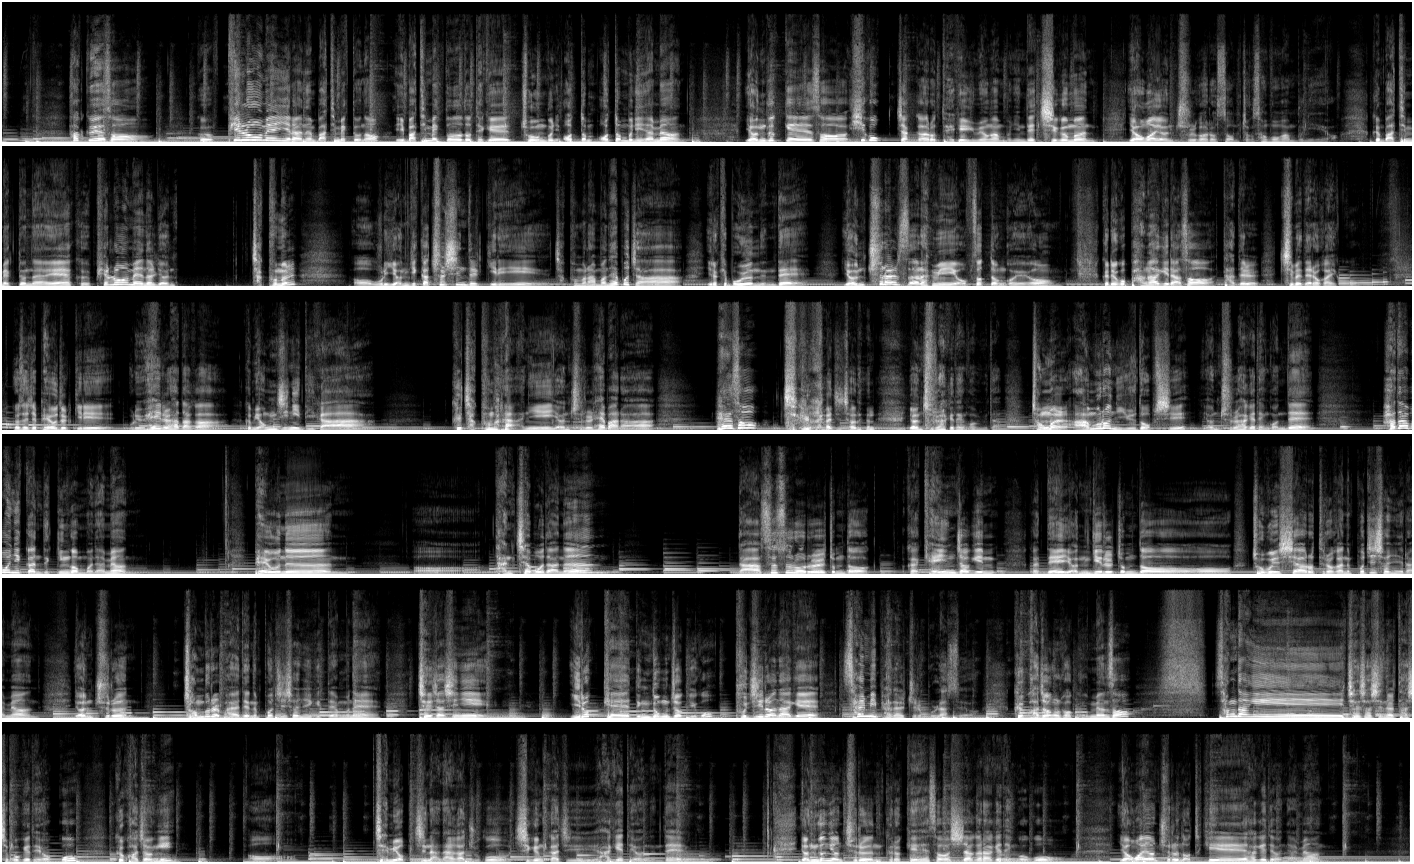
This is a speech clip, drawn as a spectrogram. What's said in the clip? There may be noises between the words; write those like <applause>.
학교에서 그 필로맨이라는 마틴 맥도너 이 마틴 맥도너도 되게 좋은 분이 어떤 어떤 분이냐면 연극계에서 희곡 작가로 되게 유명한 분인데 지금은 영화 연출가로서 엄청 성공한 분이에요. 그 마틴 맥도나의 그 필로맨을 연 작품을 어, 우리 연기과 출신들끼리 작품을 한번 해보자 이렇게 모였는데 연출할 사람이 없었던 거예요. 그리고 방학이라서 다들 집에 내려가 있고 그래서 이제 배우들끼리 우리 회의를 하다가 그럼 영진이 네가 그 작품을 아니 연출을 해봐라 해서 지금까지 저는 <laughs> 연출을 하게 된 겁니다. 정말 아무런 이유도 없이 연출을 하게 된 건데 하다 보니까 느낀 건 뭐냐면 배우는 어, 단체보다는 나 스스로를 좀더 그러니까 개인적인 그러니까 내 연기를 좀더 어, 좁은 시야로 들어가는 포지션이라면 연출은 전부를 봐야 되는 포지션이기 때문에 제 자신이 이렇게 능동적이고 부지런하게 삶이 변할 줄을 몰랐어요. 그 과정을 겪으면서 상당히 제 자신을 다시 보게 되었고 그 과정이 어 재미없진 않아가지고 지금까지 하게 되었는데 연극 연출은 그렇게 해서 시작을 하게 된 거고 영화 연출은 어떻게 하게 되었냐면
